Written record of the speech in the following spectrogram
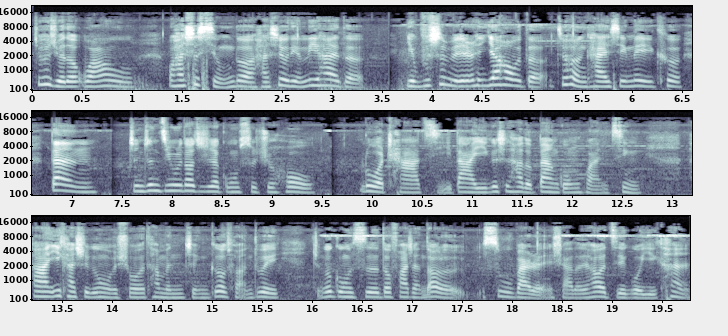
就会觉得哇哦，我还是行的，还是有点厉害的，也不是没人要的，就很开心那一刻。但真正进入到这家公司之后，落差极大。一个是他的办公环境，他一开始跟我说他们整个团队、整个公司都发展到了四五百人啥的，然后结果一看。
